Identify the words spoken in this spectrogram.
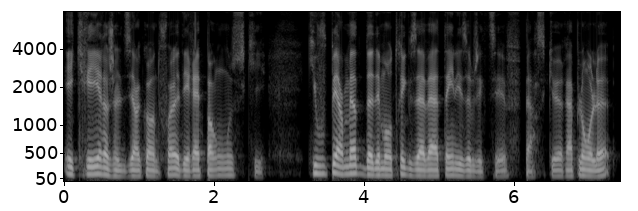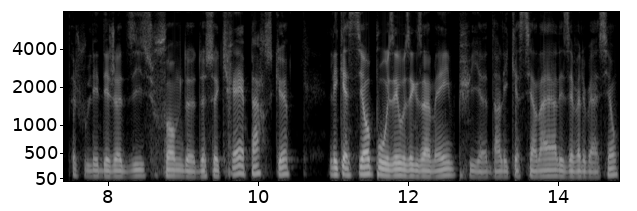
écrire, je le dis encore une fois, des réponses qui, qui vous permettent de démontrer que vous avez atteint les objectifs. Parce que, rappelons-le, je vous l'ai déjà dit sous forme de, secret, parce que les questions posées aux examens, puis euh, dans les questionnaires, les évaluations,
